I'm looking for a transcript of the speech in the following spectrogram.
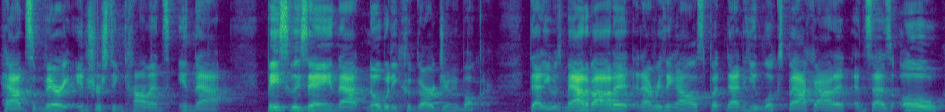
had some very interesting comments in that, basically saying that nobody could guard Jimmy Butler, that he was mad about it and everything else, but then he looks back on it and says, "Oh,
